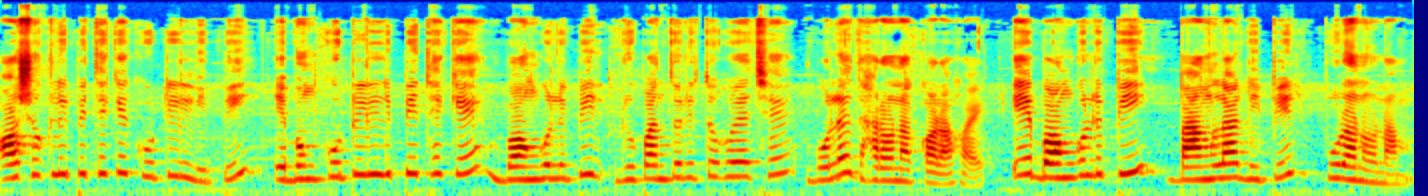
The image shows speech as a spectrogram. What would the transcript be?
অশোক লিপি থেকে কুটির লিপি এবং কুটির লিপি থেকে বঙ্গলিপি রূপান্তরিত হয়েছে বলে ধারণা করা হয়। এ বঙ্গলিপি বাংলা লিপির পুরানো নাম।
